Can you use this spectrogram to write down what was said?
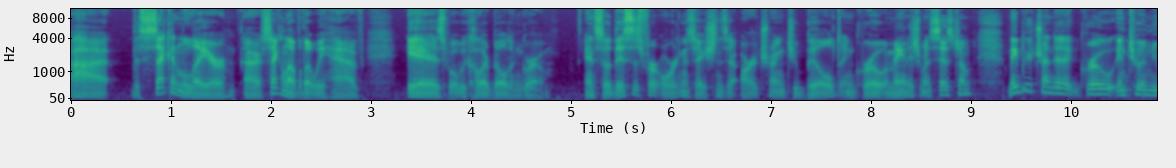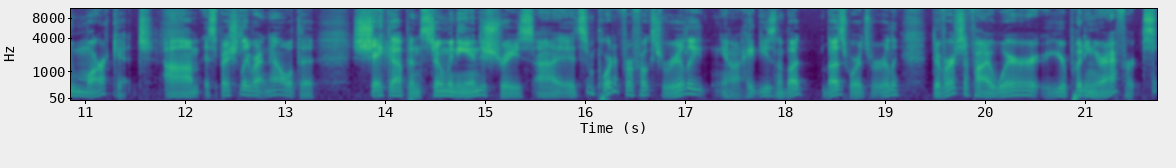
Uh, the second layer, uh, second level that we have is what we call our build and grow. And so this is for organizations that are trying to build and grow a management system. Maybe you're trying to grow into a new market, um, especially right now with the shakeup in so many industries. Uh, it's important for folks to really, you know, I hate using the buzzwords, but really diversify where you're putting your efforts.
